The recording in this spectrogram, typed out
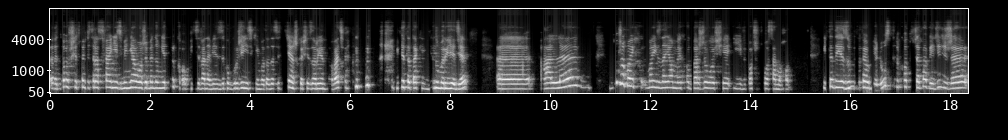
E, to już się będzie coraz fajniej zmieniało, że będą nie tylko opisywane w języku gruzińskim, bo to dosyć ciężko się zorientować, gdzie to taki, gdzie numer jedzie E, ale dużo moich, moich znajomych odważyło się i wypożyczyło samochody. I wtedy jest mhm. zupełnie luz, tylko trzeba wiedzieć, że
